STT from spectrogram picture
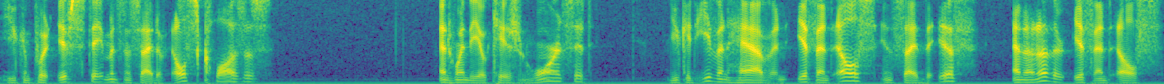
You can put if statements inside of else clauses. And when the occasion warrants it, you could even have an if and else inside the if and another if and else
